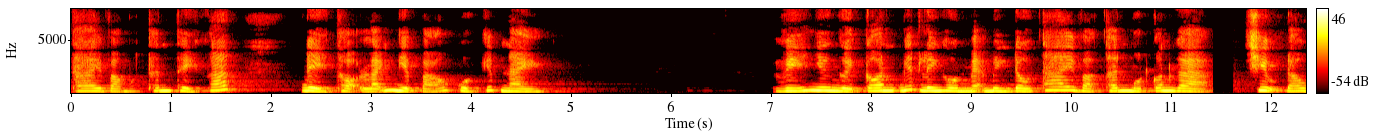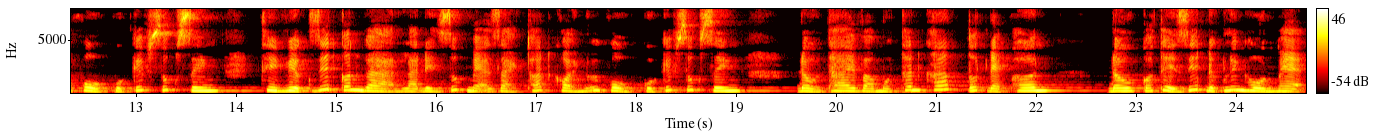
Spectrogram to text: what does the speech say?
thai vào một thân thể khác để thọ lãnh nghiệp báo của kiếp này. Ví như người con biết linh hồn mẹ mình đầu thai vào thân một con gà, chịu đau khổ của kiếp súc sinh, thì việc giết con gà là để giúp mẹ giải thoát khỏi nỗi khổ của kiếp súc sinh, đầu thai vào một thân khác tốt đẹp hơn. Đâu có thể giết được linh hồn mẹ.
